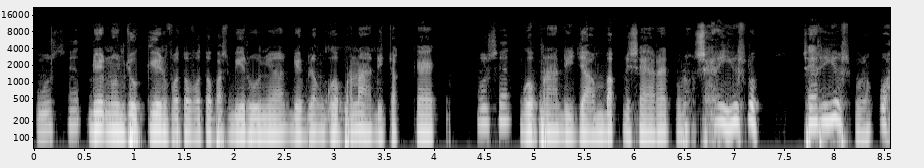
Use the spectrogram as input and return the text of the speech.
Buset, dia nunjukin foto-foto pas birunya dia bilang gue Oh. pernah dicekek buset. gue pernah dijambak diseret gue bilang serius loh serius gue bilang wah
